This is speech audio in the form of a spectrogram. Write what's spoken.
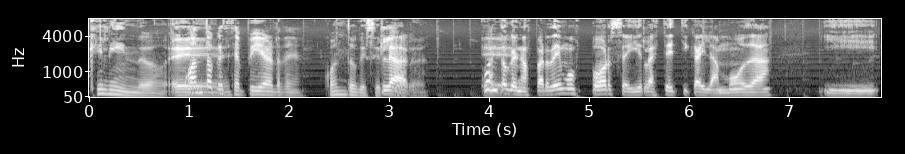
Qué lindo. Eh, ¿Cuánto que se pierde? ¿Cuánto que se Claro. pierde? ¿Cuánto Eh, que nos perdemos por seguir la estética y la moda y,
